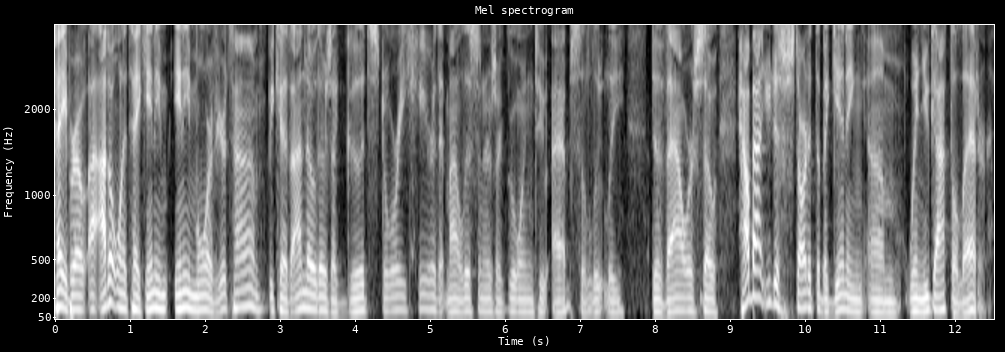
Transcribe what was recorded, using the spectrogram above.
hey, bro, I, I don't want to take any any more of your time because I know there's a good story here that my listeners are going to absolutely devour. So, how about you just start at the beginning um, when you got the letter?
